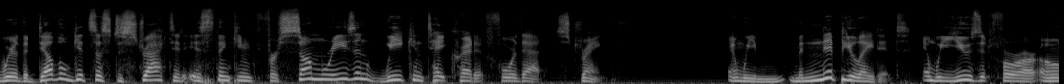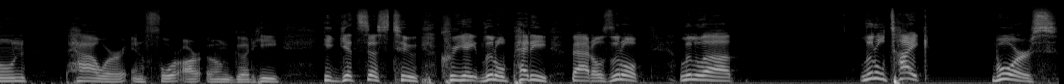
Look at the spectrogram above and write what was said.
where the devil gets us distracted is thinking for some reason we can take credit for that strength. And we manipulate it and we use it for our own power and for our own good. He, he gets us to create little petty battles, little, little, uh, little tyke wars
